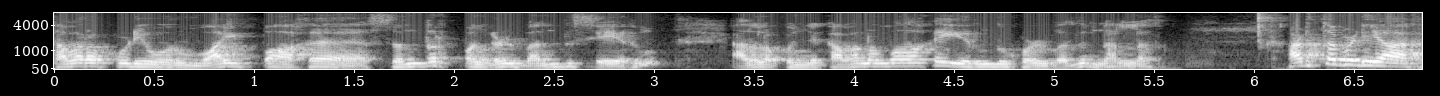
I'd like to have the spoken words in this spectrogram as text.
தவறக்கூடிய ஒரு வாய்ப்பாக சந்தர்ப்பங்கள் வந்து சேரும். அதில் கொஞ்சம் கவனமாக இருந்து கொள்வது நல்லது. அடுத்தபடியாக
